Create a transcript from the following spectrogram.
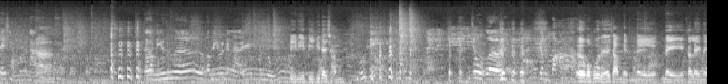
ได้แชมป์มาด้วยนะ อ่า แต่ตอนนี้เออตอนนี้มันยังไง มันหลุมปีนี้ปีที่ได้แชมป์จุกเลยจะบ้า เออพอพูดถึงได้แชมป์เห็นในในเขาเรียกใน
